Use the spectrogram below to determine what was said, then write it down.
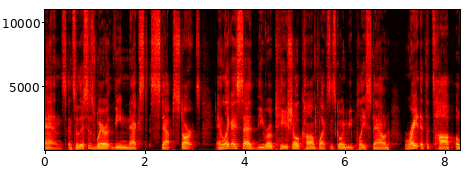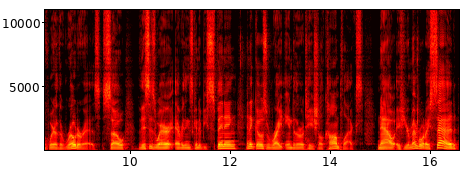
ends. And so this is where the next step starts. And like I said, the rotational complex is going to be placed down right at the top of where the rotor is. So this is where everything's going to be spinning and it goes right into the rotational complex. Now, if you remember what I said,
